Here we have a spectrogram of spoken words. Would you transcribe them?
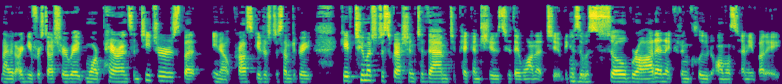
And I would argue for statutory rape, more parents and teachers, but you know, prosecutors to some degree gave too much discretion to them to pick and choose who they wanted to because mm-hmm. it was so broad and it could include almost anybody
